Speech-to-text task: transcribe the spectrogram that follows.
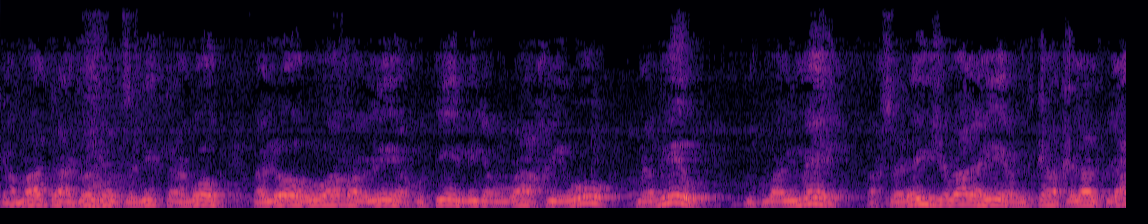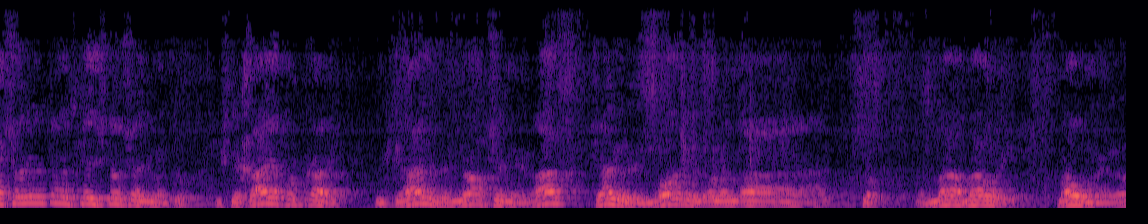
כאמרת, הגודל צדיק תהרוג, הלא הוא אמר לי, אחותי, והיא גם אמרה, אחי הוא, נביאו, הוא כבר לימד. אך שרי שבא לעיר, נזכר אכילה על פיה שואלים אותו, נזכר אשתו שואלים אותו. אשתך היא אחותך היא. מכאן ונוח שנהרג, שאלו ללמוד ולא למד. טוב, אז מה, מה רואים? מה הוא אומר לו?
